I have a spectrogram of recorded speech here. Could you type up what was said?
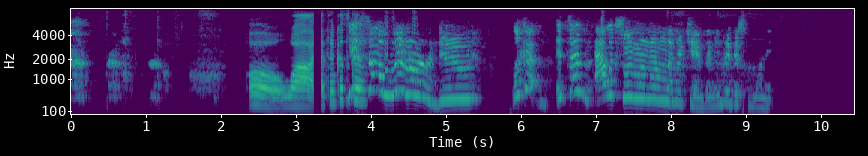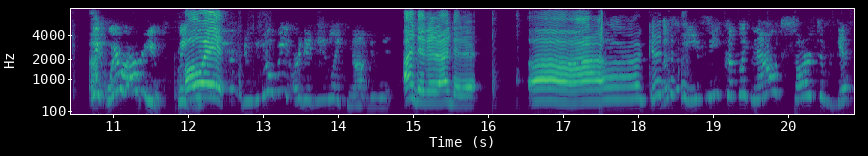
oh wow! I think it's Yes. I'm a winner, dude. Look at it says Alex won one on Lego Champs. That means I just won it. Wait, where are you? Wait, Oh, did you do the OB or did you like not do it? I did it! I did it! Ah, good. The easy? Cause like now it's hard to get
